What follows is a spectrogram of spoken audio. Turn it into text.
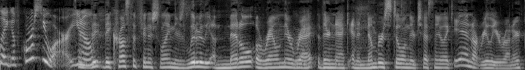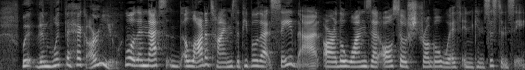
Like, of course you are. You know, they, they cross the finish line. There's literally a medal around their ra- their neck and a number still on their chest, and they're like, "Yeah, not really a runner." Well, then what the heck are you? Well, and that's a lot of times the people that say that are the ones that also struggle with inconsistency.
